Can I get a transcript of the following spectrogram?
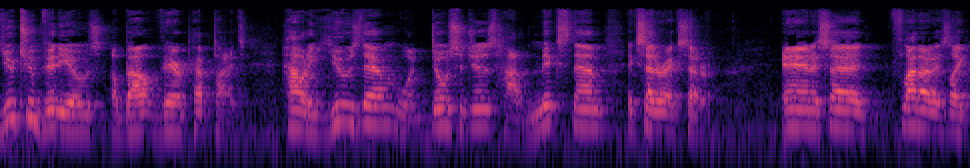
YouTube videos about their peptides how to use them, what dosages, how to mix them, etc., etc. And I said flat out, it's like,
